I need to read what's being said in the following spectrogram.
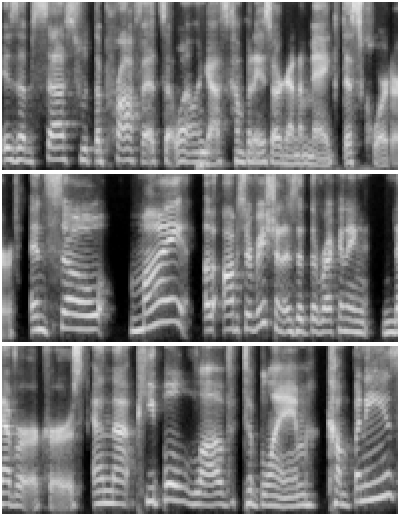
is obsessed with the profits that oil and gas companies are going to make this quarter. And so my uh, observation is that the reckoning never occurs and that people love to blame companies,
